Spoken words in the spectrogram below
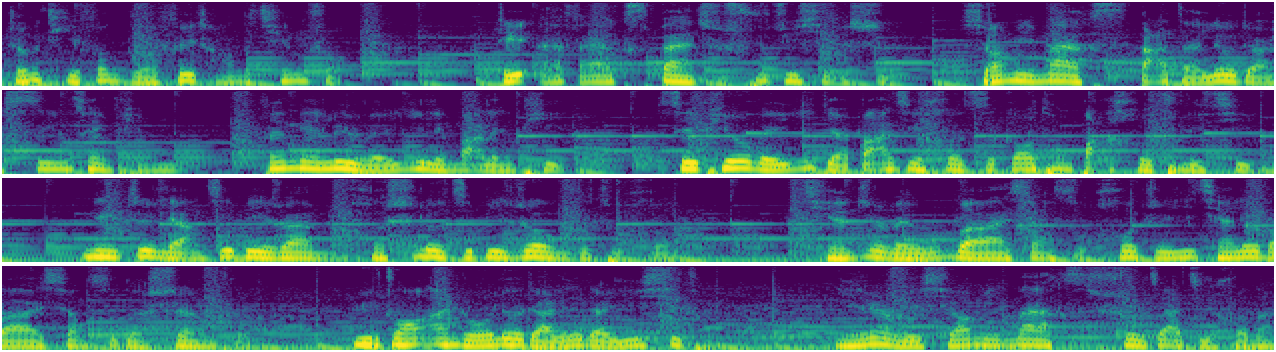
整体风格非常的清爽。JFX Bench 数据显示，小米 Max 搭载6.4英寸屏幕，分辨率为 1080p，CPU 为 1.8G 赫兹高通八核处理器，内置 2GB RAM 和 16GB ROM 的组合。前置为五百万像素，后置一千六百万像素的摄像头，预装安卓六点零点一系统。你认为小米 Max 售价几何呢？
